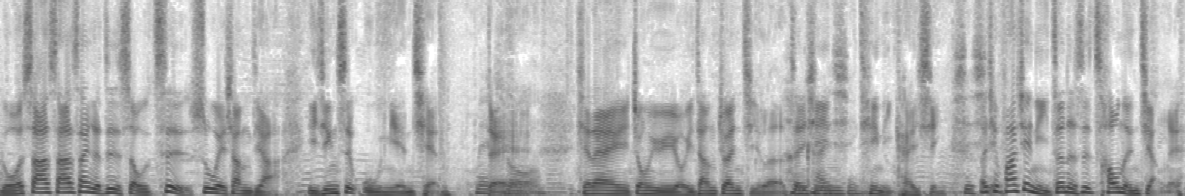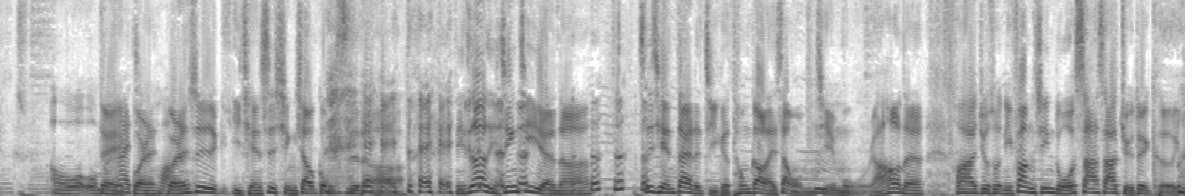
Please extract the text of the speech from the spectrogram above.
罗莎莎三个字首次数位上架，已经是五年前，对，现在终于有一张专辑了，真心替你开心，谢谢，而且发现你真的是超能讲哎。哦，我我对，果然果然是以前是行销公司的啊。对，你知道你经纪人呢，之前带了几个通告来上我们节目，然后呢，后来就说你放心，罗莎莎绝对可以。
